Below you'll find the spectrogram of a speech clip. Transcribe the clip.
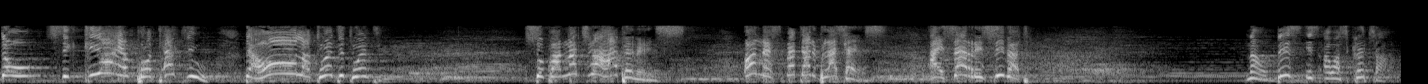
they will secure and protect you the whole of 2020. Supernatural happenings, unexpected blessings. I say, receive it. Now, this is our scripture.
